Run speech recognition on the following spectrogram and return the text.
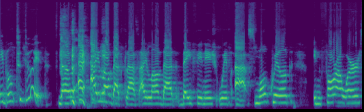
able to do it. So I, I, love that class. I love that they finish with a small quilt in four hours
